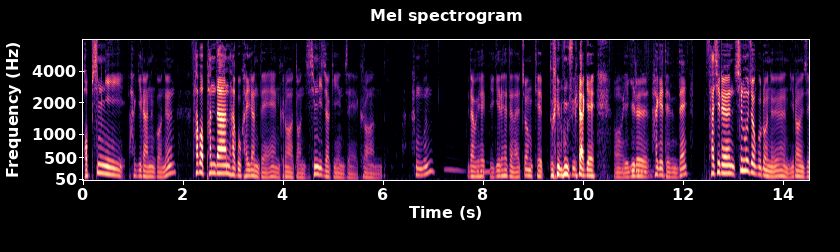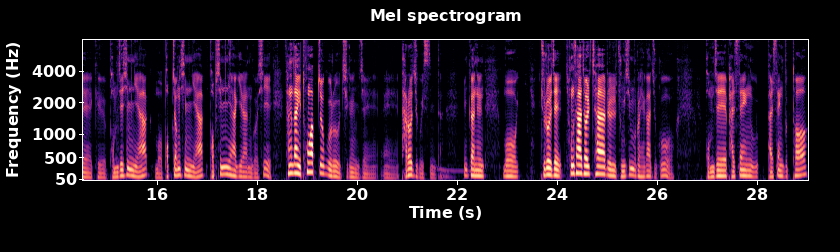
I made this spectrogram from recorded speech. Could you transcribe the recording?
법 심리학이라는 거는 사법 판단하고 관련된 그런 어떤 심리적인 이제 그런 학문 이라고 해- 음. 얘기를 해야 되나요? 좀 이렇게 두리뭉술하게 어, 얘기를 하게 되는데 사실은 실무적으로는 이런 이제 그 범죄 심리학, 뭐 법정 심리학, 법 심리학이라는 것이 상당히 통합적으로 지금 이제 예, 다뤄지고 있습니다. 그러니까는 뭐 주로 이제 형사 절차를 중심으로 해가지고 범죄 발생 발생부터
